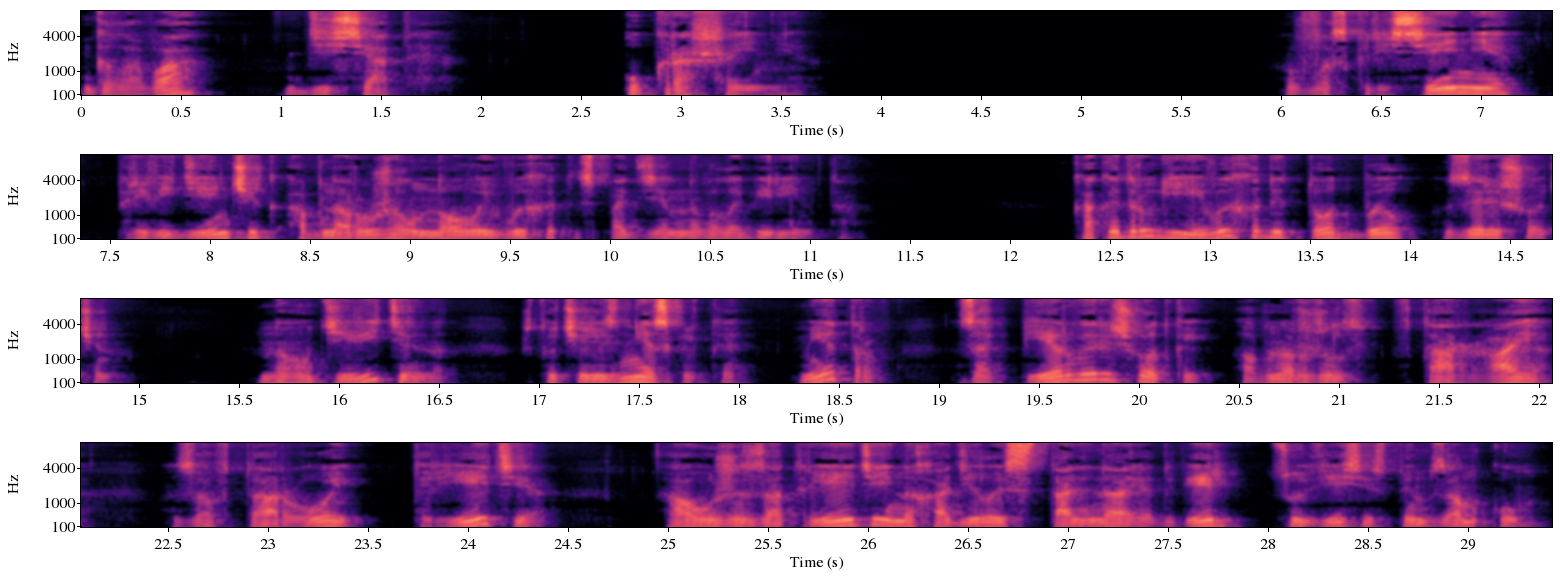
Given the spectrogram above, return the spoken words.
Глава десятая. Украшение. В воскресенье привиденчик обнаружил новый выход из подземного лабиринта. Как и другие выходы, тот был зарешочен. Но удивительно, что через несколько метров за первой решеткой обнаружилась вторая, за второй – третья, а уже за третьей находилась стальная дверь с увесистым замком.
